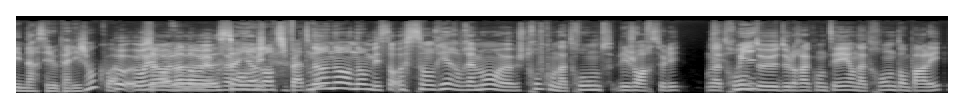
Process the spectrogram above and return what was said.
Et narcez-le pas les gens, quoi. Oh, ouais, Genre, voilà, non, mais euh, vraiment, un gentil patron. Non, non, non, mais sans, sans rire, vraiment, euh, je trouve qu'on a trop honte, les gens harcelés. On a trop Oui. honte de, de le raconter, on a trop honte d'en parler.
